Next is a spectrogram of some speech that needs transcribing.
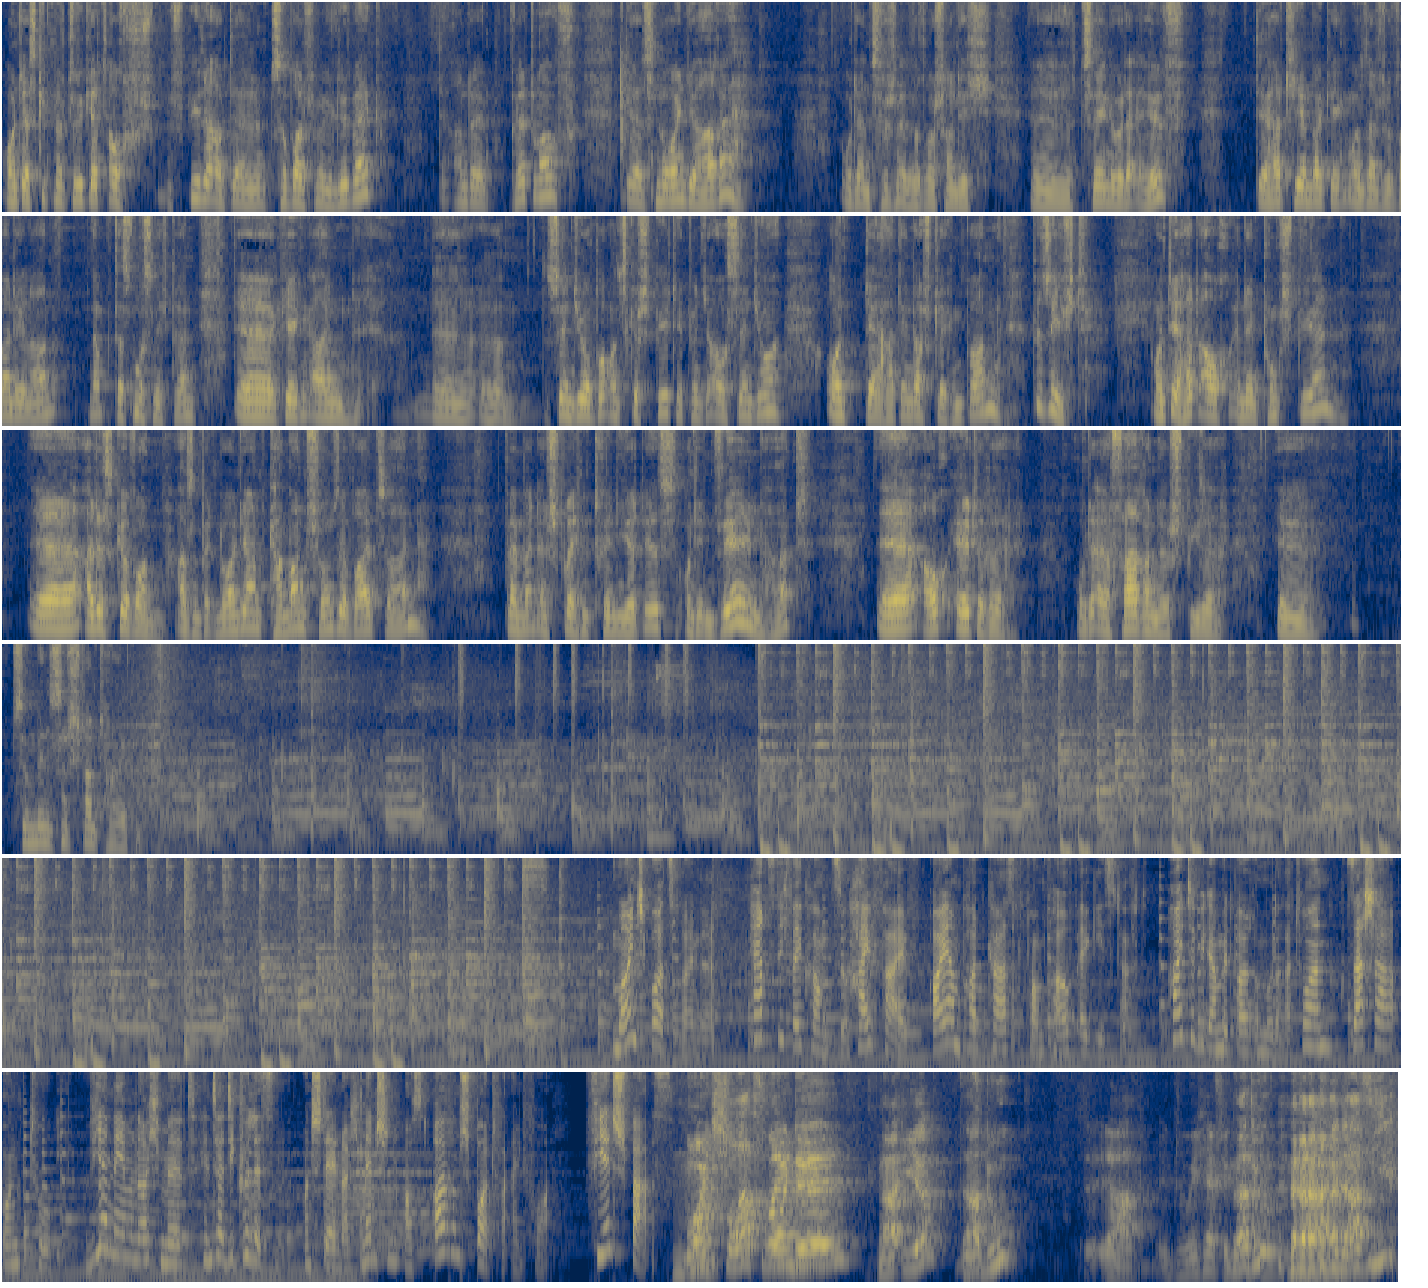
Und es gibt natürlich jetzt auch Spieler, der, zum Beispiel Lübeck, der André Petrov, der ist neun Jahre oder inzwischen ist er wahrscheinlich äh, zehn oder elf. Der hat hier mal gegen unseren Giovanni Lan, das muss nicht dran, äh, gegen einen äh, äh, Senior bei uns gespielt. Ich bin ja auch Senior. Und der hat in der Streckenbahn besiegt. Und der hat auch in den Punktspielen äh, alles gewonnen. Also mit neun Jahren kann man schon so weit sein, wenn man entsprechend trainiert ist und den Willen hat, äh, auch ältere oder erfahrene Spieler äh, zumindest standhalten. Moin Sportsfreunde! Herzlich willkommen zu High Five, eurem Podcast vom VfL Giestacht. Heute wieder mit euren Moderatoren Sascha und Tobi. Wir nehmen euch mit hinter die Kulissen und stellen euch Menschen aus eurem Sportverein vor. Viel Spaß! Moin Sportsfreunde! Na ihr? Das Na du? Ja, du, ich helfe dir. Na du? Na sie?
